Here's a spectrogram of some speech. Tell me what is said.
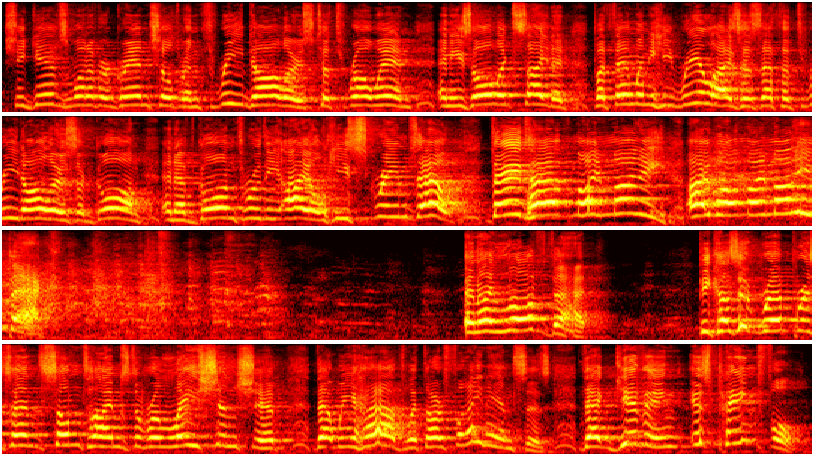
She gives one of her grandchildren $3 to throw in, and he's all excited. But then when he realizes that the $3 are gone and have gone through the aisle, he screams out, They've had my money! I want my money back! And I love that because it represents sometimes the relationship that we have with our finances. That giving is painful.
